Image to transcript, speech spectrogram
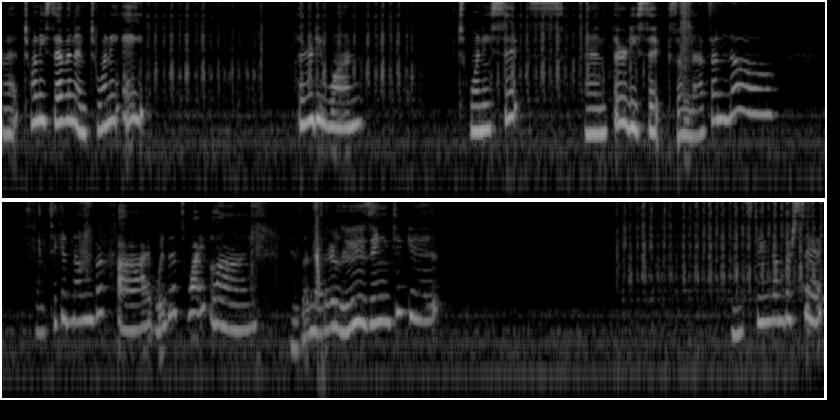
At 27 and 28. 31. 26 and 36 and that's a no. So ticket number five with its white line is another losing ticket. Let's do number six.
